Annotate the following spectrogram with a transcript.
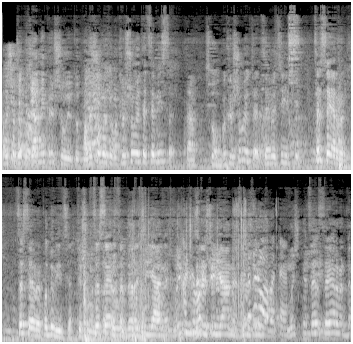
Ви що тут Я не кришую тут. Але що ви тут? Ви кришуєте це місце? Так. Стоп, ви кришуєте? Це російський. Це сервер. Це сервер, подивіться. Це сервер, де росіяни. Де росіяни. Що ви робите? Це сервер, де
